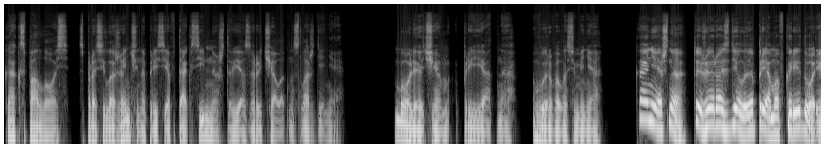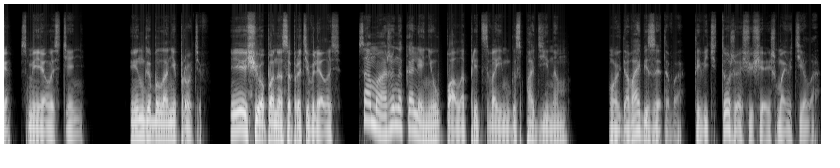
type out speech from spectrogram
«Как спалось?» — спросила женщина, присев так сильно, что я зарычал от наслаждения. «Более чем приятно», — вырвалось у меня. «Конечно, ты же раздел ее прямо в коридоре», — смеялась тень. Инга была не против. Еще бы она сопротивлялась. Сама же на колени упала пред своим господином. «Ой, давай без этого, ты ведь тоже ощущаешь мое тело».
